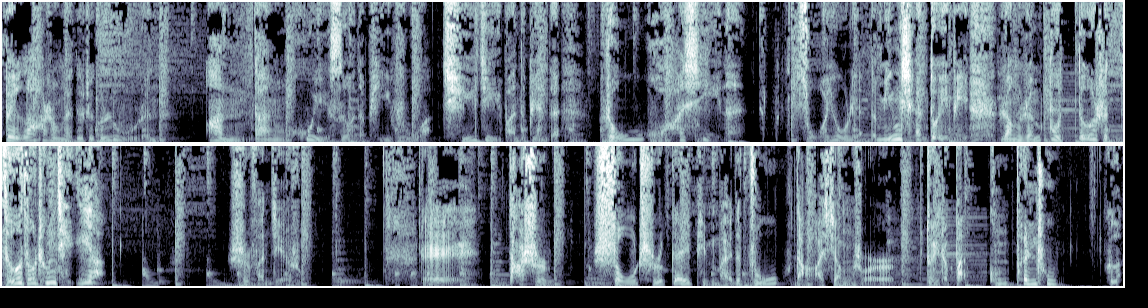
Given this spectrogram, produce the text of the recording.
被拉上来的这个路人，暗淡晦涩的皮肤啊，奇迹般的变得柔滑细嫩，左右脸的明显对比，让人不得是啧啧称奇呀。示范结束，这大师。手持该品牌的主打香水对着半空喷出，呵，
